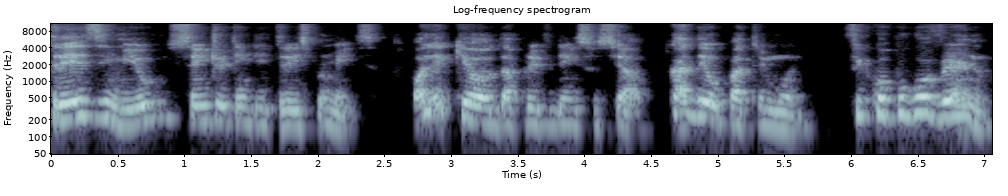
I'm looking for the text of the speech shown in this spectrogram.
13.183 por mês. Olha aqui, ó, da Previdência Social. Cadê o patrimônio? Ficou para o governo.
